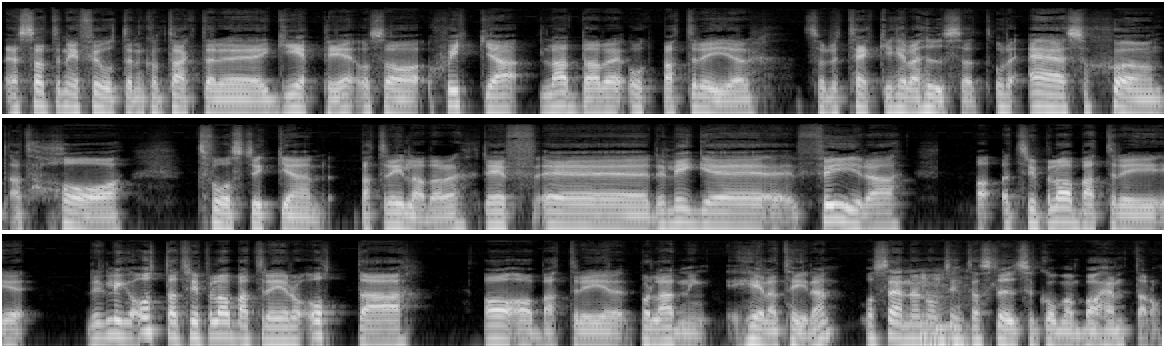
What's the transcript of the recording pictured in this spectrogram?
Jag satte ner foten och kontaktade GP och sa skicka laddare och batterier. Så det täcker hela huset. Och det är så skönt att ha två stycken batteriladdare. Det, är, eh, det ligger fyra AAA-batterier. Det ligger åtta AAA-batterier och åtta AA-batterier på laddning hela tiden. Och sen när någonting tar slut så går man bara och hämtar dem.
